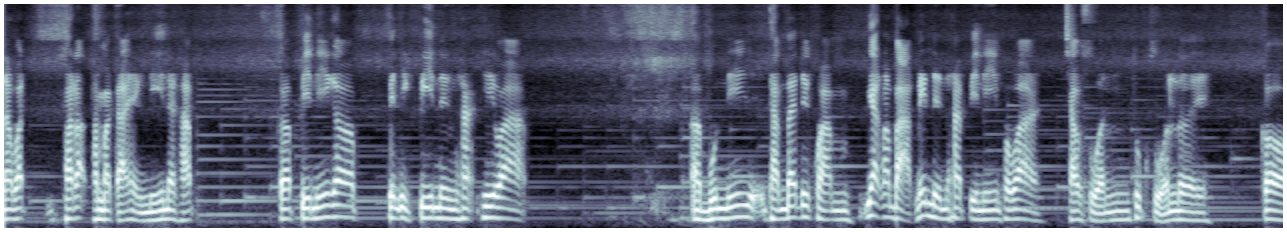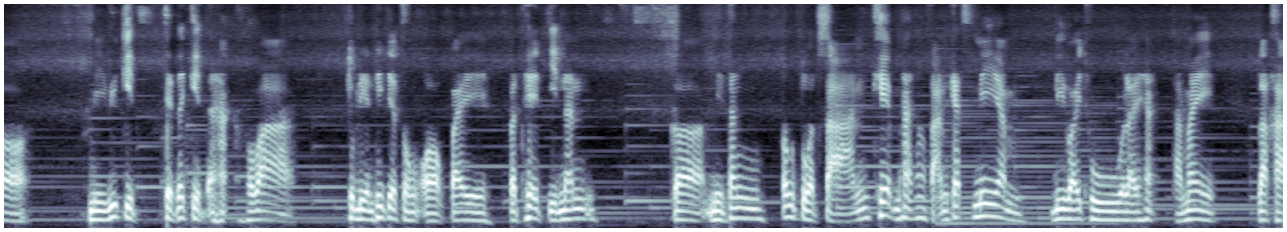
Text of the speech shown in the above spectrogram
ณวัดพระธรรมกายแห่งนี้นะครับ ก็ปีนี้ก็เป็นอีกปีหนึ่งฮะที่ว่าบุญนี้ทำได้ด้วยความยากลำบากนิดนึงนะฮะปีนี้เพราะว่าชาวสวนทุกสวนเลย ก็มีวิกฤตเศรษฐกิจนะฮะเพราะว่าทุเรียนที่จะส่งออกไปประเทศจีนนั้น ก็มีทั้งต้องตรวจสารเข้มฮะทั้งสารแคดเมียม BY2 อะไรฮะทำให้ราคา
